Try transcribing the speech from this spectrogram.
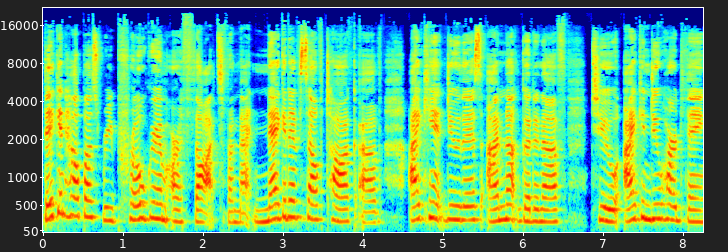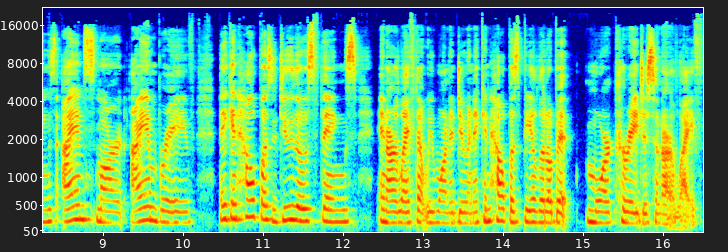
They can help us reprogram our thoughts from that negative self-talk of, I can't do this, I'm not good enough, to I can do hard things, I am smart, I am brave. They can help us do those things in our life that we want to do, and it can help us be a little bit more courageous in our life.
